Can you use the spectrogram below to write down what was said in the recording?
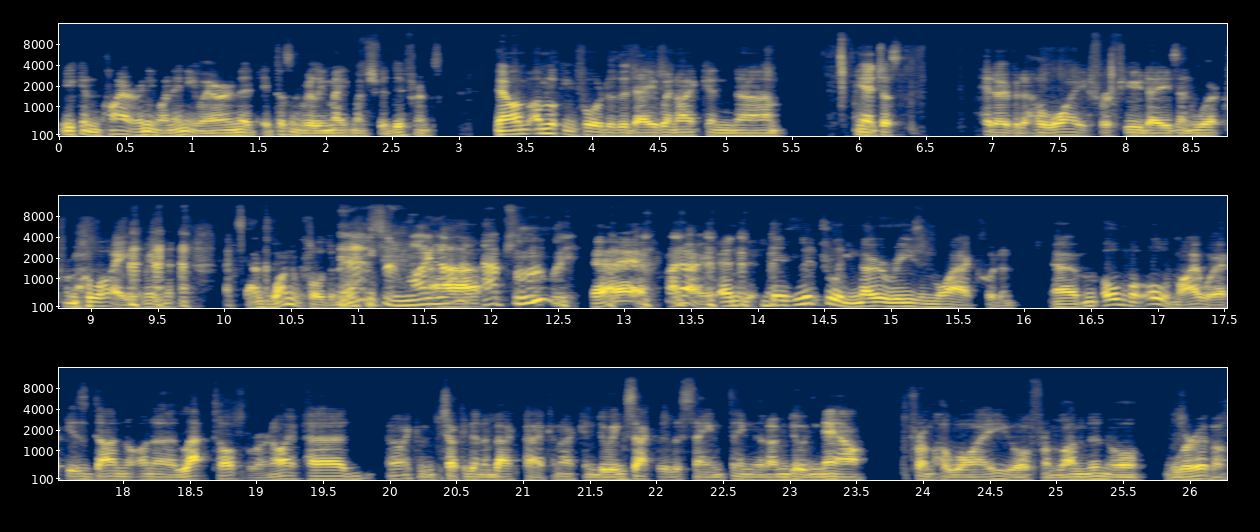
you can hire anyone anywhere and it, it doesn't really make much of a difference. Now, I'm, I'm looking forward to the day when I can, um, yeah, just head over to Hawaii for a few days and work from Hawaii. I mean, that sounds wonderful to me. Yes, and why not? Uh, Absolutely. Yeah, I know. And there's literally no reason why I couldn't. Uh, all, all of my work is done on a laptop or an iPad. I can chuck it in a backpack and I can do exactly the same thing that I'm doing now from Hawaii or from London or wherever.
